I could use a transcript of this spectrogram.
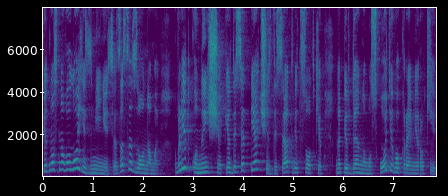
Відносно вологість змінюється за сезонами. Влітку нижче 55-60%, на південному сході в окремі роки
